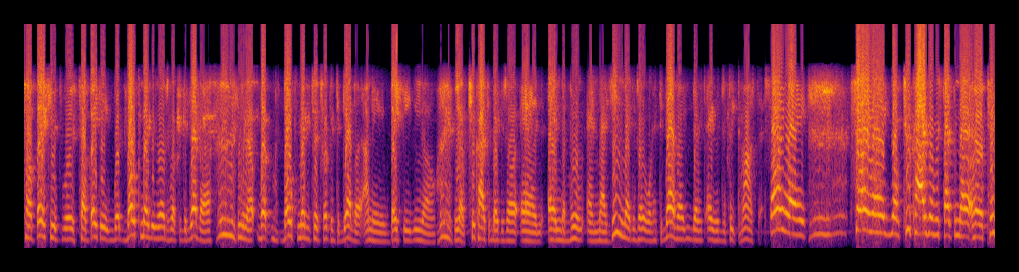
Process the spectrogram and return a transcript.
So basically, so basically with both Megazords working together, you know, but both Megazords working together, I mean, basically, you know, you know, two kinds of Megazord and and the Boom and Majin Megazord working together, they was able to defeat the monster. So anyway, so anyway, know, two like, you know, uh, two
